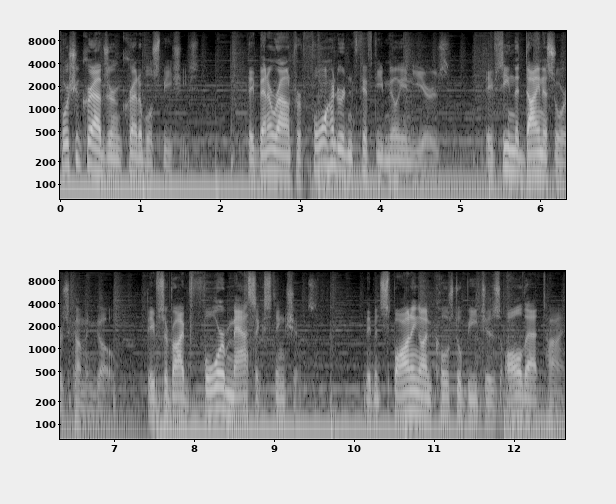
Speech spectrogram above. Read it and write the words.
Horseshoe crabs are incredible species. They've been around for 450 million years. They've seen the dinosaurs come and go. They've survived four mass extinctions. They've been spawning on coastal beaches all that time.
